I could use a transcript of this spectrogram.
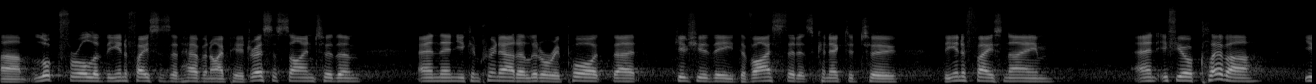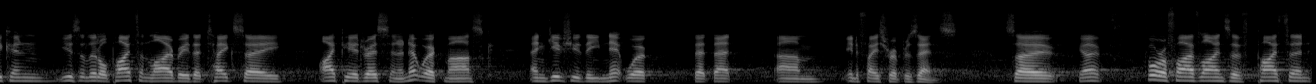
um, look for all of the interfaces that have an IP address assigned to them, and then you can print out a little report that gives you the device that it's connected to, the interface name, and if you're clever, you can use a little Python library that takes a IP address and a network mask and gives you the network that that um, interface represents. So, you know, four or five lines of Python,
